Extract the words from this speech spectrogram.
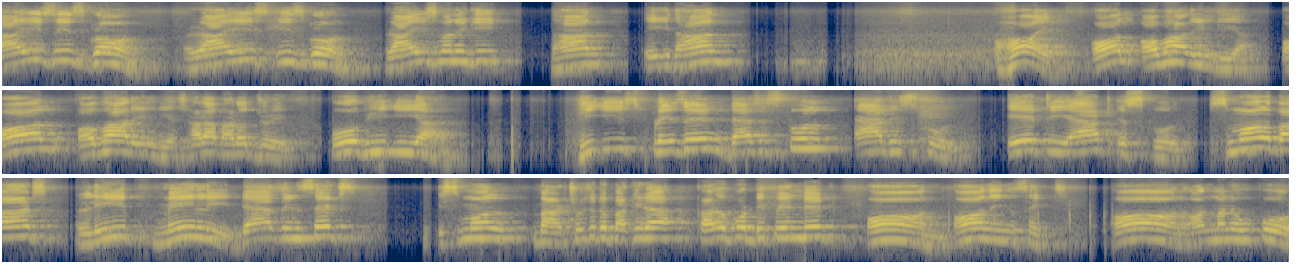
rice is grown rice is grown rice মানে কি? ধান। এই ধান হয় all over India all over India সারা ভারত জুড়ে। ও ভিই আর he is present dash school at school এটি at school small birds live mainly dash insects small bird ছোটো ছোটো পাখিরা কার উপর depended on on insect on on মানে উপর।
